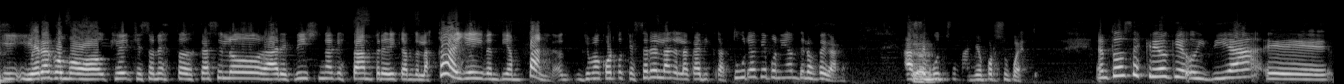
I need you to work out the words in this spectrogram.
y, era como que, son estos casi los Hare Krishna que estaban predicando en las calles y vendían pan. Yo me acuerdo que esa era la, caricatura que ponían de los veganos, hace muchos años, por supuesto. Entonces creo que hoy día, eh,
